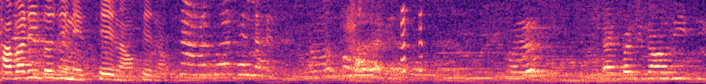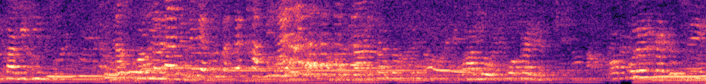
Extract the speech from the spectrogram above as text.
খাবারই তো জিনিস। খেয়ে নাও খেয়ে নাও। একবারটি ডাল দিয়েছি খাবি কিন্তু। না করবি না ডালটা তো ভালো উপকারী অপরের কাছে সেই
